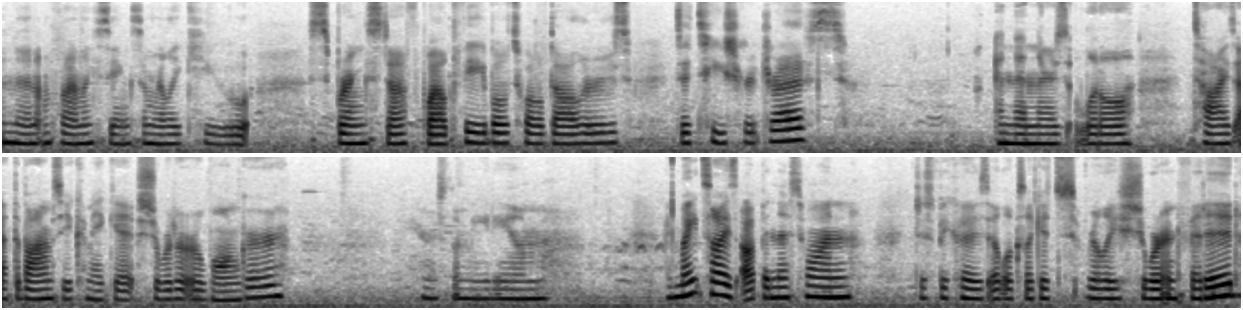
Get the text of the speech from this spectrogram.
And then I'm finally seeing some really cute spring stuff. Wild Fable $12 it's a t-shirt dress. And then there's little ties at the bottom so you can make it shorter or longer. Here's the medium. I might size up in this one just because it looks like it's really short and fitted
